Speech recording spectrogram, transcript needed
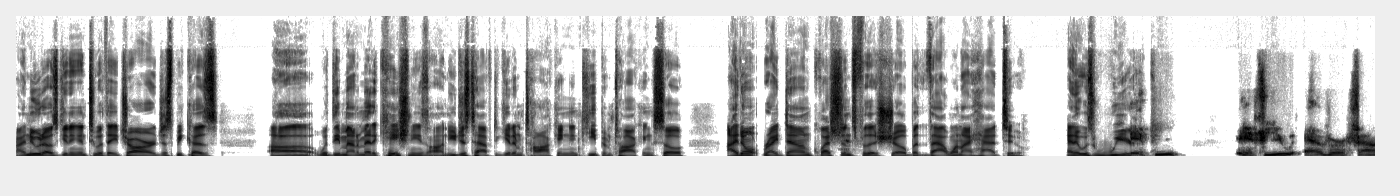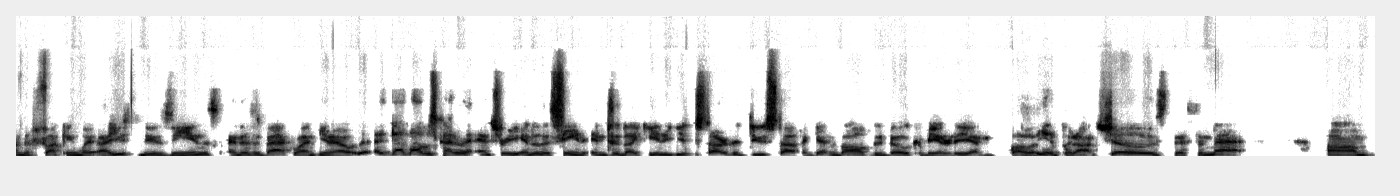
i knew what i was getting into with hr just because uh with the amount of medication he's on you just have to get him talking and keep him talking so i don't write down questions for this show but that one i had to and it was weird If you if you ever found a fucking way, I used to do zines, and this is back when you know that that was kind of the entry into the scene, into like you know you started to do stuff and get involved and build community and blah, you know put on shows, this and that. Um,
